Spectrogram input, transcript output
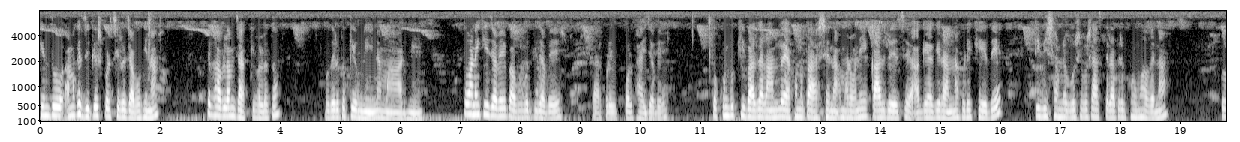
কিন্তু আমাকে জিজ্ঞেস করছিল যাব কি না তো ভাবলাম যাক কি বলো তো ওদেরও তো কেউ নেই না, মা আর মেয়ে। তো অনেকেই যাবে বাবুবতী যাবে, তারপরে উৎপল ভাই যাবে। তো কী বাজার আনলো এখনও তো আসে না, আমার অনেক কাজ রয়েছে, আগে আগে রান্না করে খেয়ে দে, টিভির সামনে বসে বসে আজকে রাত্রে ঘুম হবে না। তো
